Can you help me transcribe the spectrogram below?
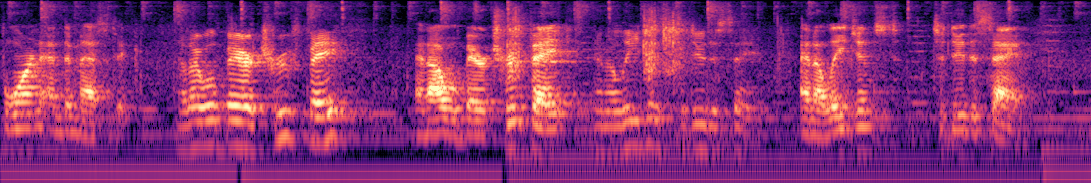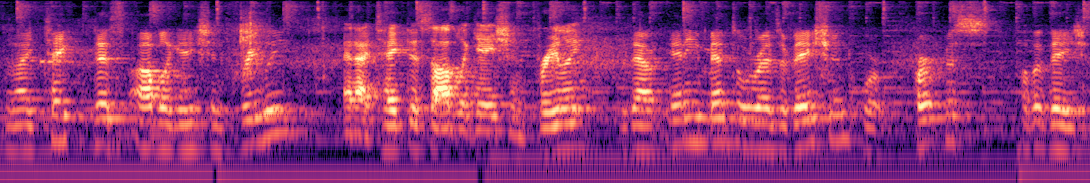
foreign and domestic, that I will bear true faith and I will bear true faith and allegiance to do the same, and allegiance to do the same. that I take this obligation freely And I take this obligation freely without any mental reservation or purpose of evasion,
